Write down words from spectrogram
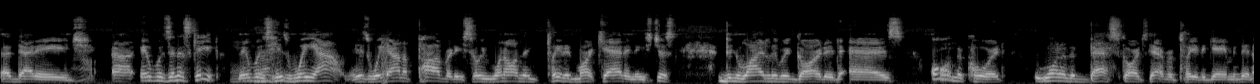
at that age, uh, it was an escape. It was his way out, his way out of poverty. So he went on and played at Marquette, and he's just been widely regarded as on the court one of the best guards to ever play the game. And then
